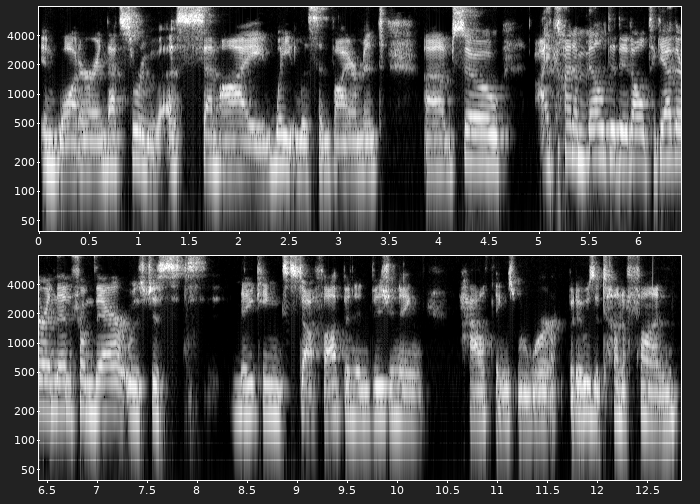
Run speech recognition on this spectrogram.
in water and that's sort of a semi weightless environment um, so i kind of melded it all together and then from there it was just making stuff up and envisioning how things would work, but it was a ton of fun.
